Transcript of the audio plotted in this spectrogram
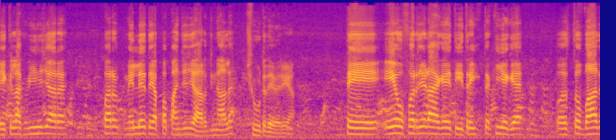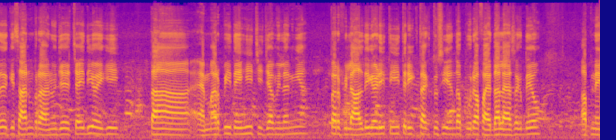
1 ਲੱਖ ਵੀਹ ਹਜ਼ਾਰ ਹੈ, ਪਰ ਮੇਲੇ ਤੇ ਆਪਾਂ 5000 ਦੀ ਨਾਲ ਛੂਟ ਦੇ ਰਹੇ ਆ ਤੇ ਇਹ ਆਫਰ ਜਿਹੜਾ ਹੈਗਾ ਇਹ 30 ਤਰੀਕ ਤੱਕ ਹੀ ਹੈਗਾ ਉਸ ਤੋਂ ਬਾਅਦ ਕਿਸਾਨ ਭਰਾ ਨੂੰ ਜੇ ਚਾਹੀਦੀ ਹੋਏਗੀ, ਤਾਂ ਐਮ ਆਰ ਪੀ ਤੇ ਹੀ ਚੀਜ਼ਾਂ ਮਿਲਣਗੀਆਂ, ਪਰ ਫਿਲਹਾਲ ਦੀ ਘੜੀ 30 ਤਰੀਕ ਤੱਕ ਤੁਸੀਂ ਇਹਦਾ ਪੂਰਾ ਫਾਇਦਾ ਲੈ ਸਕਦੇ ਹੋ। ਆਪਣੇ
